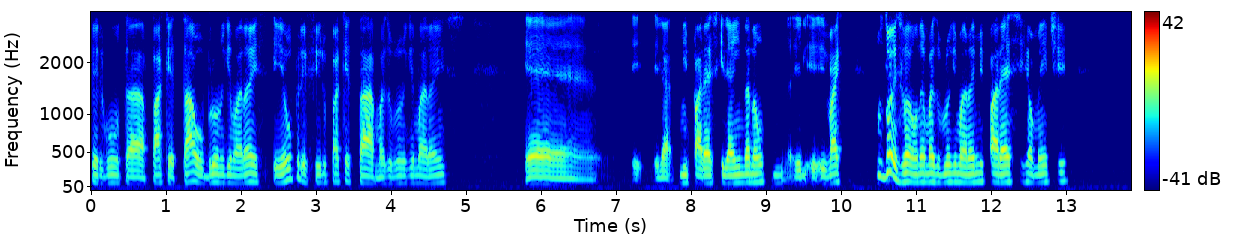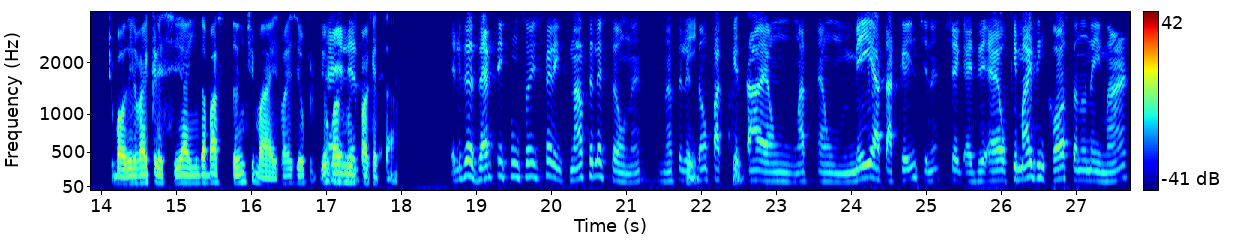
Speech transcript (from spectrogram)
pergunta Paquetá, o Bruno Guimarães. Eu prefiro Paquetá, mas o Bruno Guimarães é, ele, me parece que ele ainda não. Ele, ele, vai. Os dois vão, né? Mas o Bruno Guimarães me parece realmente. O futebol dele vai crescer ainda bastante mais. Mas eu, eu é, gosto muito do Paquetá eles exercem funções diferentes na seleção, né? Na seleção, o Paquetá é um, é um meia atacante, né? Chega, é, é, o que mais encosta no Neymar.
